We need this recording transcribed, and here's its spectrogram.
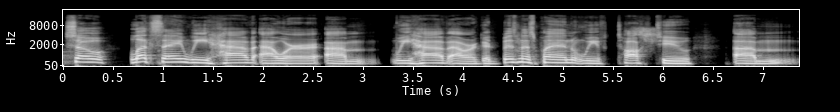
So let's say we have our um, we have our good business plan. We've talked to um,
